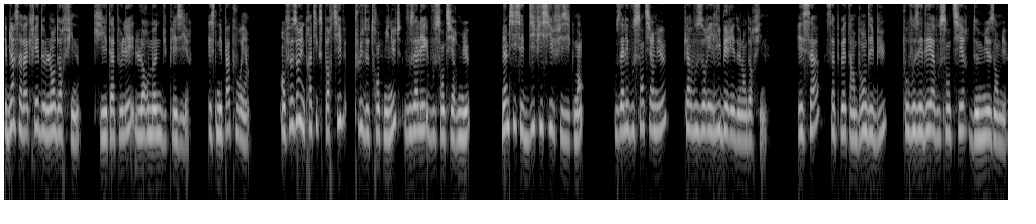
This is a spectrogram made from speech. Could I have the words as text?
eh bien ça va créer de l'endorphine, qui est appelée l'hormone du plaisir. Et ce n'est pas pour rien. En faisant une pratique sportive plus de 30 minutes, vous allez vous sentir mieux, même si c'est difficile physiquement, vous allez vous sentir mieux car vous aurez libéré de l'endorphine. Et ça, ça peut être un bon début pour vous aider à vous sentir de mieux en mieux.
